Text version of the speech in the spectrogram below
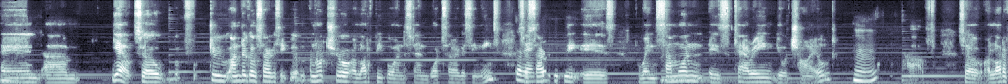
Mhm. And um, yeah, so f- to undergo surrogacy, I'm not sure a lot of people understand what surrogacy means. Correct. So surrogacy is when someone is carrying your child Hmm. half. So a lot of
